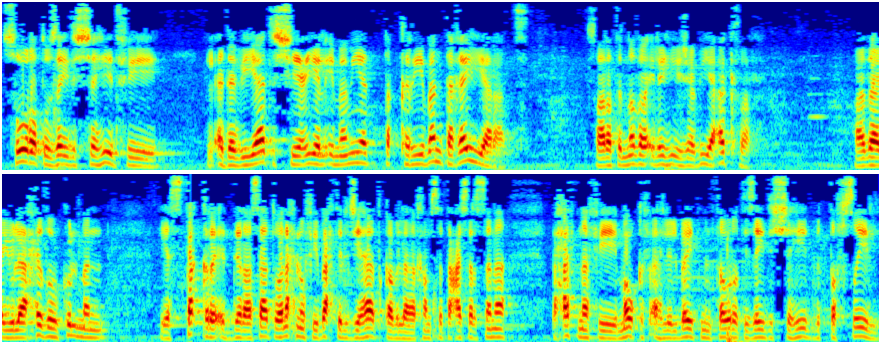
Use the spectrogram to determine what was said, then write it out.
صورة زيد الشهيد في الأدبيات الشيعية الإمامية تقريبا تغيرت. صارت النظرة إليه إيجابية أكثر. هذا يلاحظه كل من يستقرئ الدراسات. ونحن في بحث الجهاد قبل خمسة عشر سنة. بحثنا في موقف أهل البيت من ثورة زيد الشهيد بالتفصيل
